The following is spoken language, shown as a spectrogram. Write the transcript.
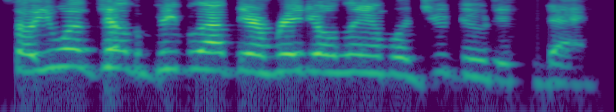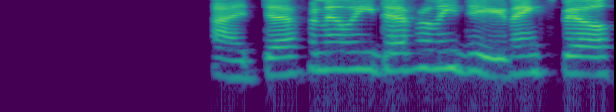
So you want to tell the people out there in Radio Land what you do today? I definitely, definitely do. Thanks, Bill.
